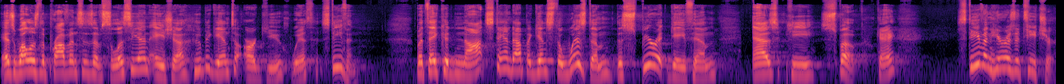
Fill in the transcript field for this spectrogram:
as well as the provinces of Cilicia and Asia, who began to argue with Stephen but they could not stand up against the wisdom the Spirit gave him as he spoke. Okay? Stephen here is a teacher.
